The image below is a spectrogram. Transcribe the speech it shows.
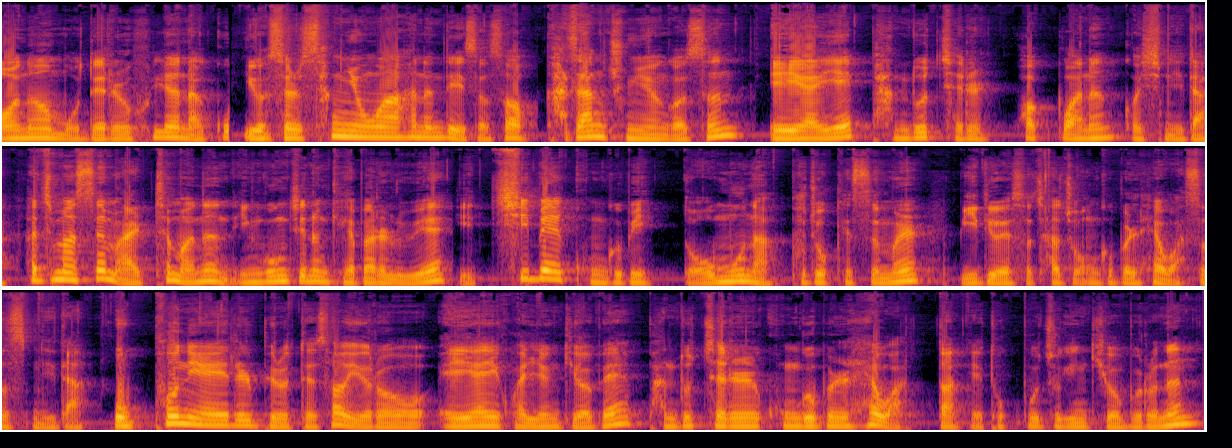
언어 모델을 훈련하고 이것을 상용화하는 데 있어서 가장 중요한 것은 AI의 반도체를 확보하는 것입니다. 하지만 샘 알트만은 인공지능 개발을 위해 이 칩의 공급이 너무나 부족했음을 미디어에서 자주 언급을 해왔었습니다. 오픈 AI를 비롯해서 여러 AI 관련 기업에 반도체를 공급을 해왔던 독보적인 기업으로는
